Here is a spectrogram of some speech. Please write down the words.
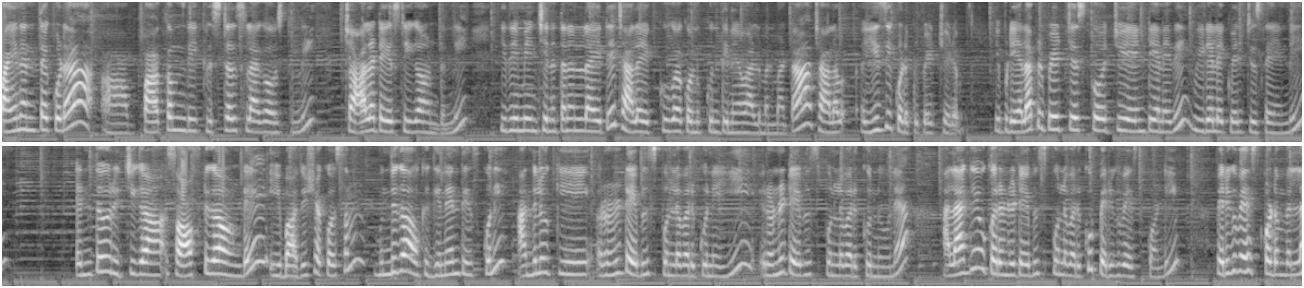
పైన అంతా కూడా పాకంది క్రిస్టల్స్ లాగా వస్తుంది. చాలా టేస్టీగా ఉంటుంది. ఇది మేము చిన్నతనంలో అయితే చాలా ఎక్కువగా కొనుక్కుని తినేవాళ్ళం అనమాట చాలా ఈజీ కూడా ప్రిపేర్ చేయడం. ఇప్పుడు ఎలా ప్రిపేర్ చేసుకోవచ్చు ఏంటి అనేది వీడియోలోకి వెళ్ళి చూసేయండి. ఎంతో రుచిగా సాఫ్ట్గా ఉండే ఈ బాదుషా కోసం ముందుగా ఒక గిన్నెని తీసుకుని అందులోకి రెండు టేబుల్ స్పూన్ల వరకు నెయ్యి రెండు టేబుల్ స్పూన్ల వరకు నూనె అలాగే ఒక రెండు టేబుల్ స్పూన్ల వరకు పెరుగు వేసుకోండి. పెరుగు వేసుకోవడం వల్ల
